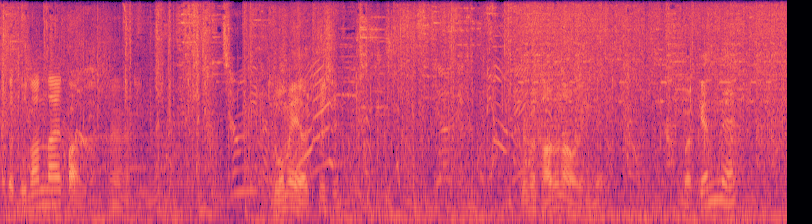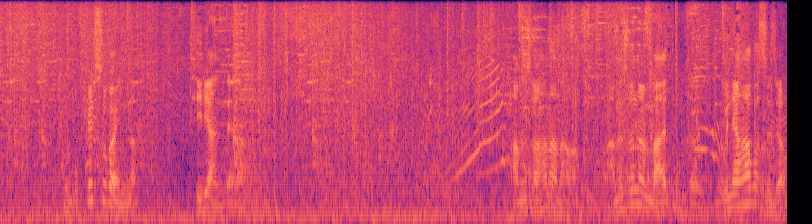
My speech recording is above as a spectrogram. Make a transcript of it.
일단 노난나 할 거 아니야? 네. 정리가 놈에 12시? 놈에 바로 나오겠네? 뭐야 깼네? 못 깰 수가 있나? 딜이 안 되나? 암수 하나 남아 암수는 마, 그, 문양하고 쓰죠?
